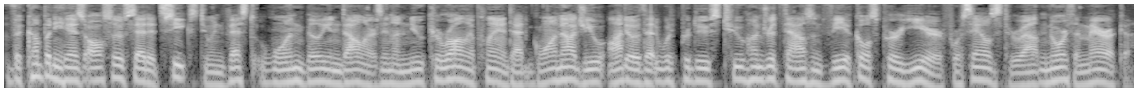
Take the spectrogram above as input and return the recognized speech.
The company has also said it seeks to invest $1 billion in a new Corolla plant at Guanajuato that would produce 200,000 vehicles per year for sales throughout North America.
